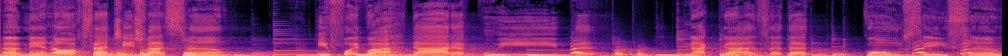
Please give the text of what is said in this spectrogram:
a menor satisfação e foi guardar a cuíca na casa da Conceição.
